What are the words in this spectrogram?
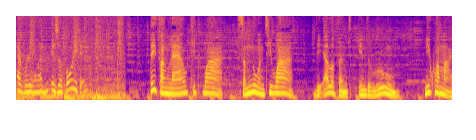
everyone is avoiding? ได้ฟังแล้วคิดว่า สำนวนที่ว่า the elephant in the room มีความหมาย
